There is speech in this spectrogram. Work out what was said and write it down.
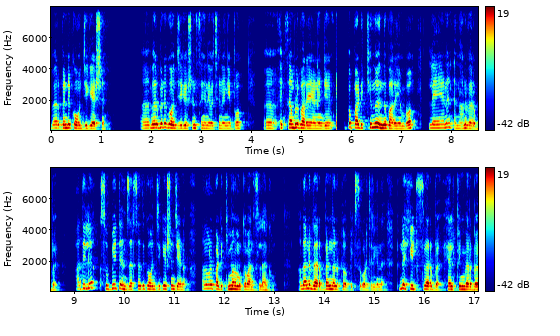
വെർബിന്റെ കോഞ്ചിഗേഷൻ വെർബിന്റെ കോഞ്ചിഗേഷൻസ് എങ്ങനെ വെച്ചിട്ടുണ്ടെങ്കിൽ ഇപ്പോൾ എക്സാമ്പിൾ പറയുകയാണെങ്കിൽ ഇപ്പോൾ പഠിക്കുന്നു എന്ന് പറയുമ്പോൾ ലേണൻ എന്നാണ് വെർബ് അതിൽ സുബ്ജക്റ്റ് അനുസരിച്ച് അത് കോഞ്ചിഗേഷൻ ചെയ്യണം. അത് നമ്മൾ പഠിക്കുമ്പോൾ നമുക്ക് മനസ്സിലാക്കും അതാണ് വെർബ് എന്നുള്ള ടോപ്പിക്സ് കൊടുത്തിരിക്കുന്നത്. പിന്നെ ഹിൽസ് വെർബ് ഹെൽപ്പിംഗ് വെർബ്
